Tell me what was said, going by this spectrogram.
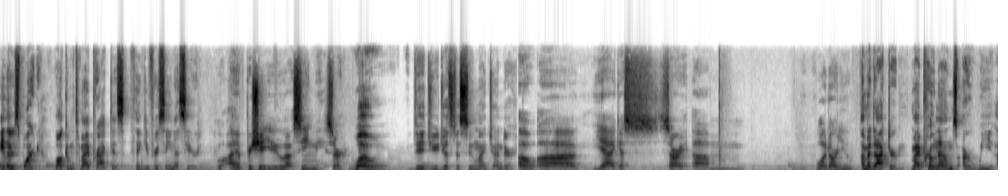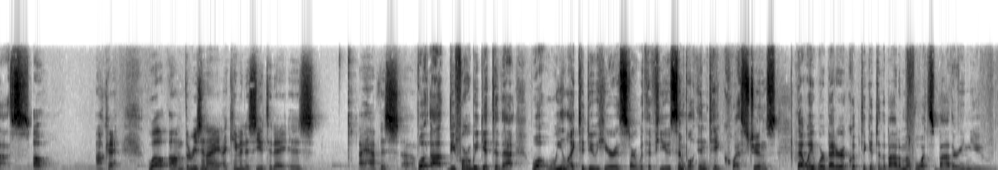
Hey there, sport. Welcome to my practice. Thank you for seeing us here. Well, I appreciate you uh, seeing me, sir. Whoa, did you just assume my gender? Oh, uh, yeah, I guess. Sorry. Um, what are you? I'm a doctor. My pronouns are we, us. Oh, okay. Well, um, the reason I, I came in to see you today is I have this. Uh, Well, uh, before we get to that, what we like to do here is start with a few simple intake questions. That way, we're better equipped to get to the bottom of what's bothering you.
